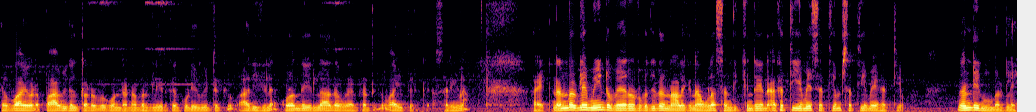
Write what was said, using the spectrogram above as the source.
செவ்வாயோட பாவிகள் தொடர்பு கொண்ட நபர்கள் இருக்கக்கூடிய வீட்டுக்கு அருகில் குழந்தை இல்லாதவங்க இருக்கிறதுக்கு வாய்ப்பு இருக்குது சரிங்களா? ரைட் நண்பர்களே மீண்டும் வேறொரு பதிவில் நாளைக்கு நான் உங்களை சந்திக்கின்றேன். அகத்தியமே சத்தியம் சத்தியமே அகத்தியம். நன்றி நண்பர்களே.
